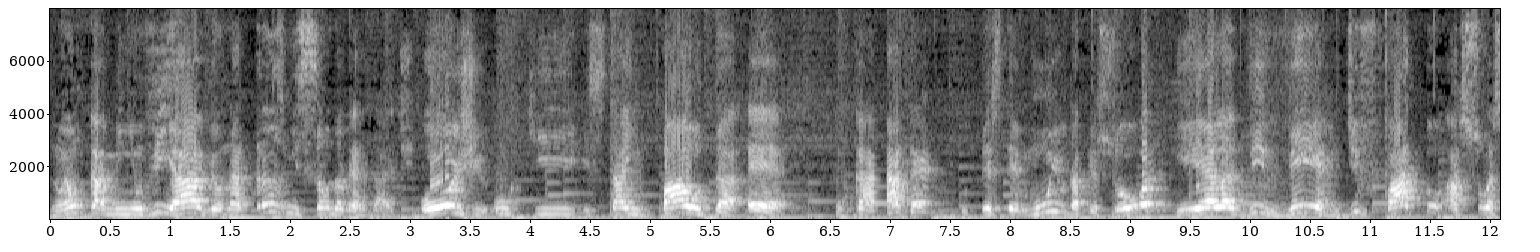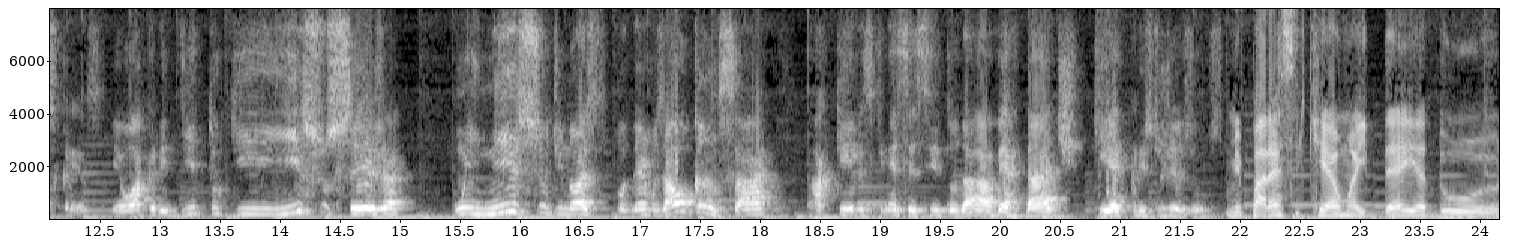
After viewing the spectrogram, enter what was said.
não é um caminho viável na transmissão da verdade. Hoje, o que está em pauta é o caráter, o testemunho da pessoa e ela viver de fato as suas crenças. Eu acredito que isso seja o início de nós podermos alcançar aqueles que necessitam da verdade que é Cristo Jesus. Me parece que é uma ideia do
